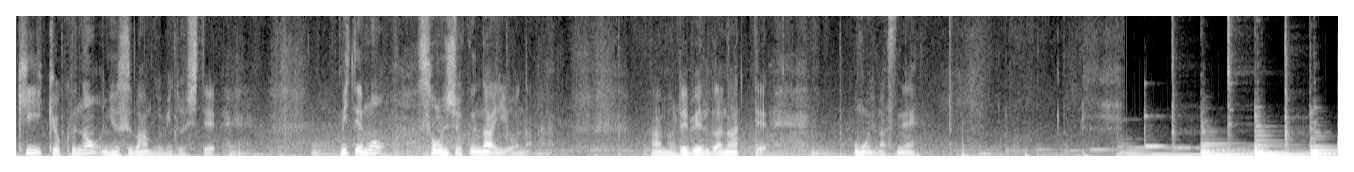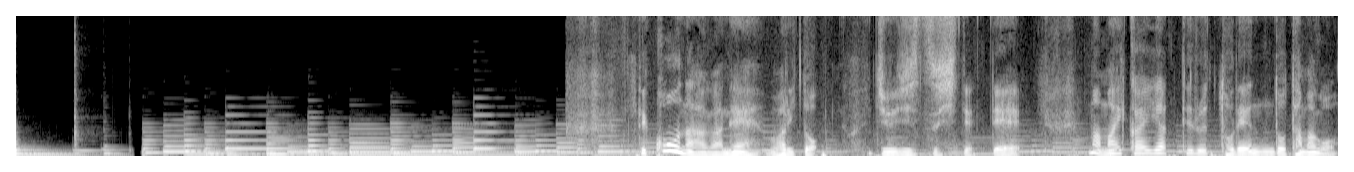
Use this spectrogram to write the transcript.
キー局のニュース番組として見ても遜色ないようなあのレベルだなって思いますね。でコーナーがね割と充実してて、まあ、毎回やってるトレンド卵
